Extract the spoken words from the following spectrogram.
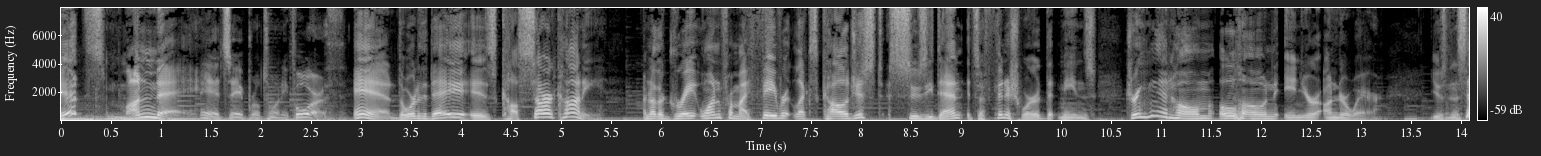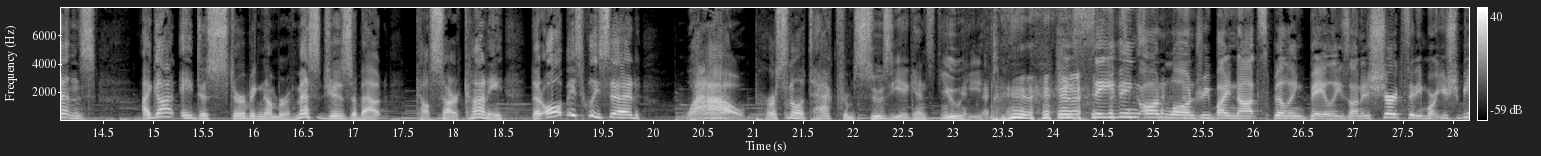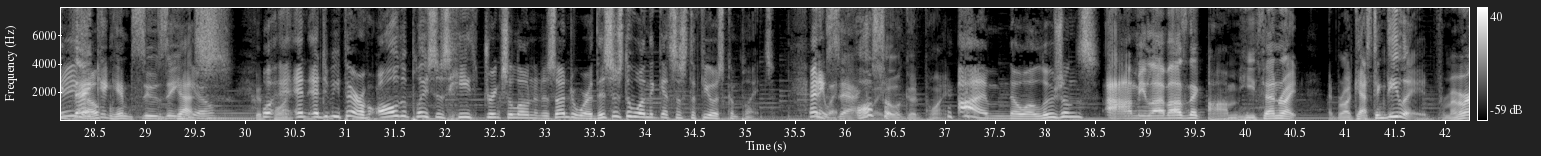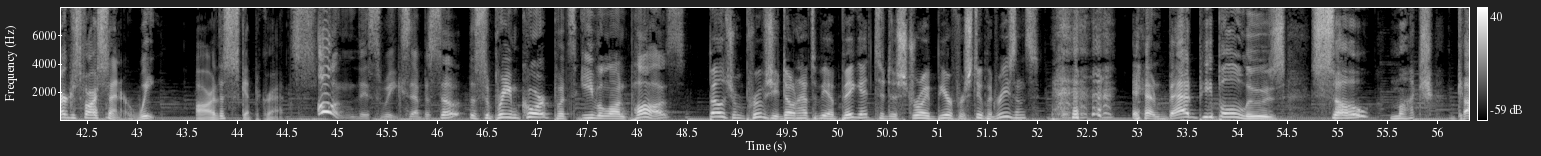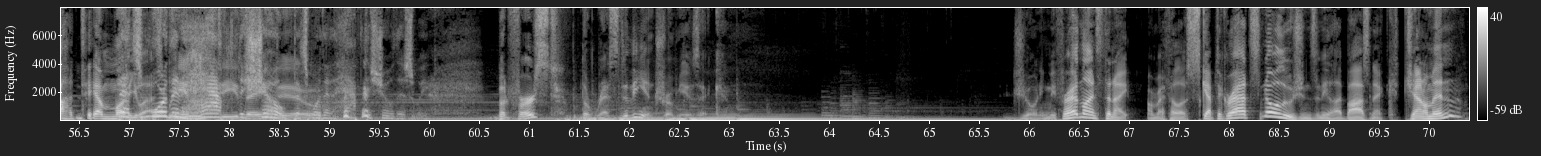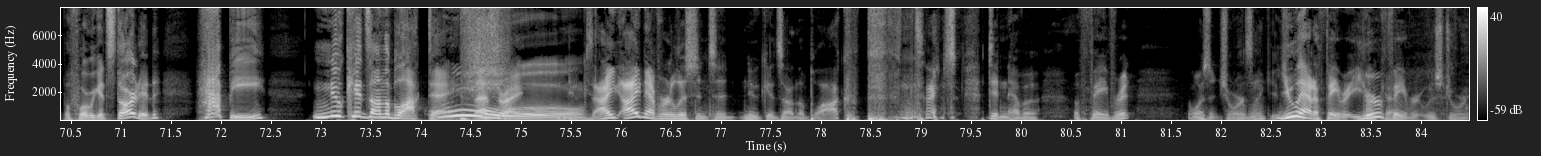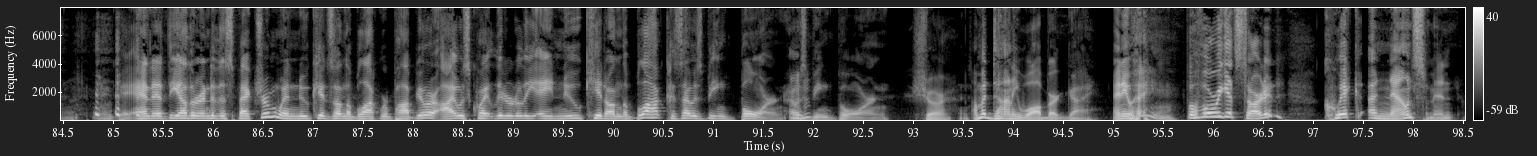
It's Monday. It's April 24th. And the word of the day is kalsarikännit. Another great one from my favorite lexicologist, Susie Dent. It's a Finnish word that means drinking at home alone in your underwear. Used in a sentence, I got a disturbing number of messages about kalsarikännit that all basically said, Wow, personal attack from Susie against you, Heath. He's saving on laundry by not spilling Bailey's on his shirts anymore. You should There be you go. thanking him, Susie. yes. Good well, point. And, and to be fair, of all the places Heath drinks alone in his underwear, this is the one that gets us the fewest complaints. Anyway, Exactly. also a good point. I'm no Illusions. I'm Eli Bosnick. I'm Heath Enright, and broadcasting delayed from America's Far Center, we are the Skepticrats. On this week's episode, the Supreme Court puts evil on pause. Belgium proves you don't have to be a bigot to destroy beer for stupid reasons. And bad people lose so much goddamn money That's more than week. half the show. do. That's more than half the show this week. But first, the rest of the intro music. Joining me for headlines tonight are my fellow skeptic rats, Noah Lugeons, and Eli Bosnick. Gentlemen, before we get started, happy New Kids on the Block Day. That's right. Ooh. I, I never listened to New Kids on the Block. I didn't have a, a favorite. It wasn't Jordan. like you you had a favorite. Your Okay. favorite was Jordan. Okay. And at the other end of the spectrum, when New Kids on the Block were popular, I was quite literally a new kid on the block because I was being born. I was mm-hmm. being born. Sure. I'm a Donnie Wahlberg guy. Anyway, hmm. before we get started, quick announcement.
